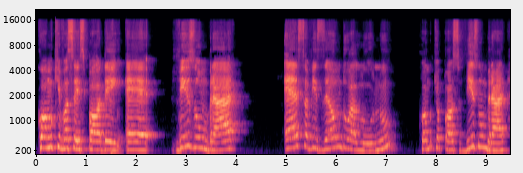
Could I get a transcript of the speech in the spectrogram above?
como que vocês podem é, vislumbrar essa visão do aluno, como que eu posso vislumbrar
